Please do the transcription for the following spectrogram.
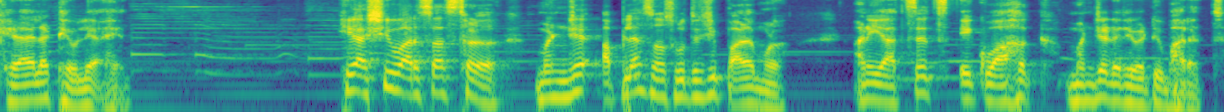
खेळायला ठेवले आहेत. ही अशी वारसा स्थळं म्हणजे आपल्या संस्कृतीची पाळमुळं. आणि याचेच एक वाहक म्हणजे डेरिव्हेटिव्ह भारत.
